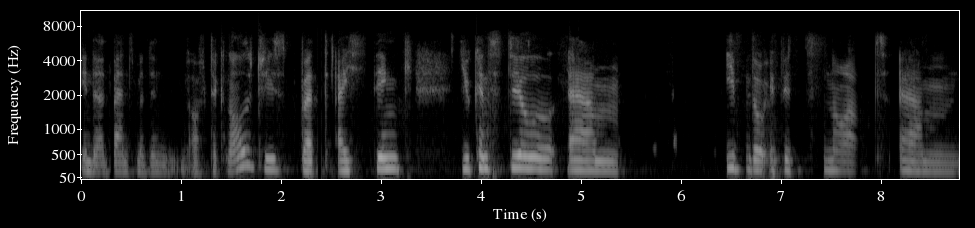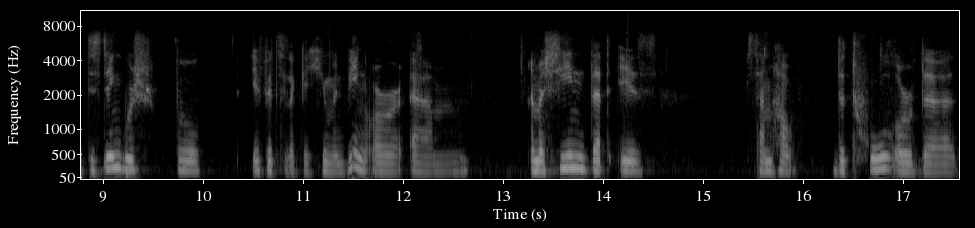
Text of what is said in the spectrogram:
in the advancement in, of technologies, but I think you can still, um, even though if it's not um, distinguishable, if it's like a human being or um, a machine that is somehow the tool or the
